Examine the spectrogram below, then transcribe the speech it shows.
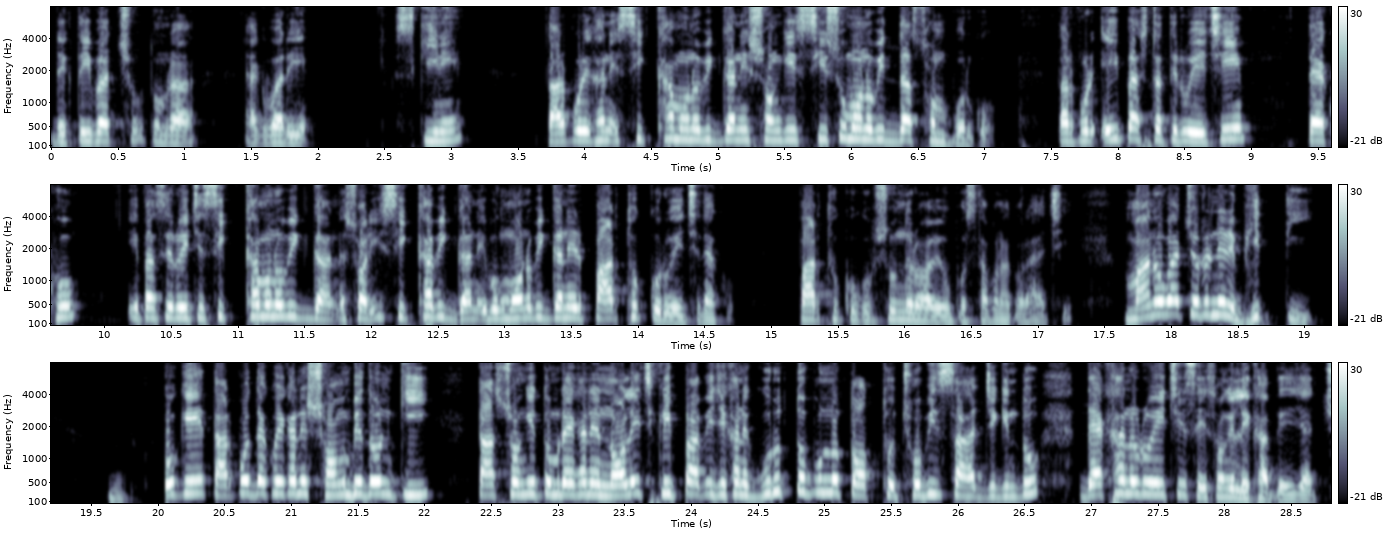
দেখতেই পাচ্ছ, তোমরা একবারে স্ক্রিনে তারপর এখানে শিক্ষা মনোবিজ্ঞানের সঙ্গে শিশু মনোবিদ্যার সম্পর্ক। তারপর এই পাশটাতে রয়েছে, দেখো, এ পাশে রয়েছে শিক্ষা মনোবিজ্ঞান সরি শিক্ষাবিজ্ঞান এবং মনোবিজ্ঞানের পার্থক্য রয়েছে, দেখো। পার্থক্য খুব সুন্দরভাবে উপস্থাপনা করা আছে। মানবাচরণের ভিত্তি। ওকে, তারপর দেখো এখানে সংবেদন কি? তার সঙ্গে তোমরা এখানে নলেজ ক্লিপ পাবে যেখানে গুরুত্বপূর্ণ তথ্য, ছবির সাহায্যে কিন্তু দেখানো রয়েছে, সেই সঙ্গে লেখা পেয়ে যাচ্ছ।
